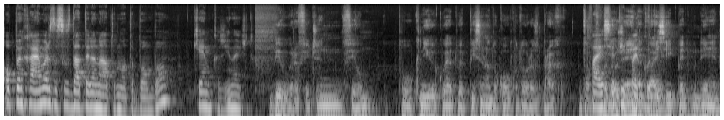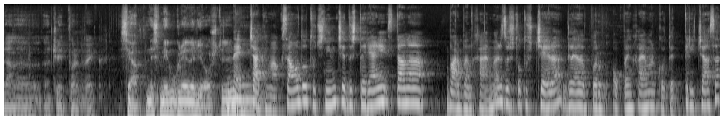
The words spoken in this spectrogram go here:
Опенхаймер за създателя на атомната бомба. Кен, кажи нещо. Биографичен филм по книга, която е писана, доколкото разбрах, в 25 продължение на години. 25 години, да, на, на четвърт век. Сега не сме го гледали още, Не, но... чакай малко. Само да уточним, че дъщеря ни стана Барбенхаймер, защото вчера гледа първо Опенхаймер, който е 3 часа,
